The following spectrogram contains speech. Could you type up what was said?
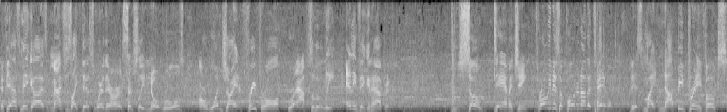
If you ask me, guys, matches like this where there are essentially no rules are one giant free-for-all where absolutely anything can happen. So damaging. Throwing his opponent on the table. This might not be pretty, folks.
